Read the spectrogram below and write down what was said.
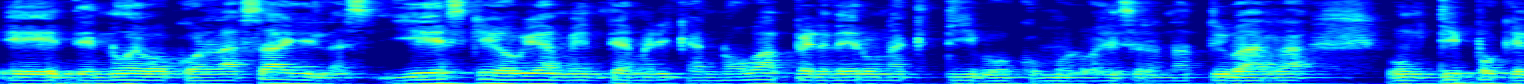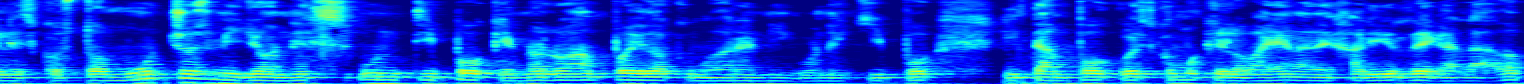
eh, de nuevo con las Águilas. Y es que obviamente América no va a perder un activo como lo es Renato Ibarra, un tipo que les costó muchos millones, un tipo que no lo han podido acomodar en ningún equipo y tampoco es como que lo vayan a dejar ir regalado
